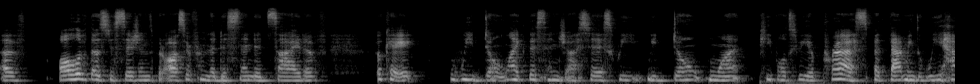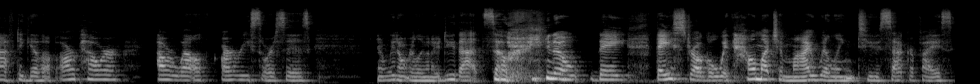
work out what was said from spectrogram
of all of those decisions, but also from the descended side of, okay, we don't like this injustice. We we don't want people to be oppressed, but that means we have to give up our power, our wealth, our resources. And we don't really want to do that. So, you know, they they struggle with how much am I willing to sacrifice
